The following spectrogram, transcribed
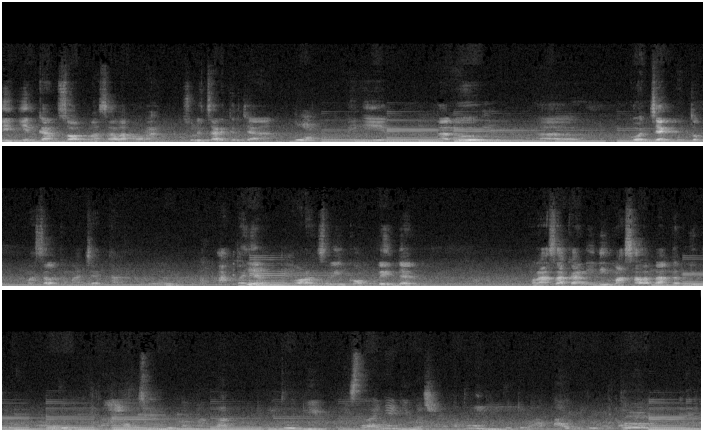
LinkedIn kan solve masalah orang sulit cari kerjaan. Iya. LinkedIn lalu eh, Gojek untuk masalah kemacetan. Hmm. Apa yang orang sering komplain dan merasakan ini masalah banget gitu. Jadi kita harus membuka mata ini tuh di istilahnya di masyarakat tuh lagi butuh apa gitu ya. Betul.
